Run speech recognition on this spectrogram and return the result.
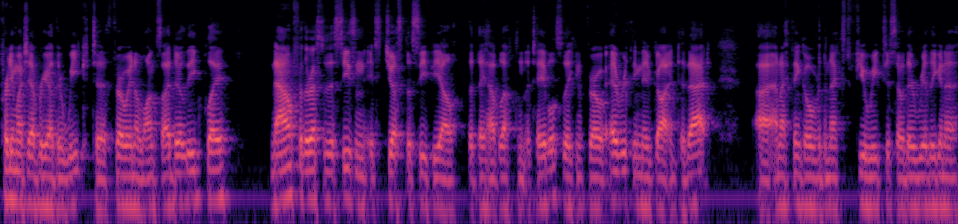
pretty much every other week to throw in alongside their league play. Now, for the rest of the season, it's just the CPL that they have left on the table, so they can throw everything they've got into that. Uh, and I think over the next few weeks or so, they're really going to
